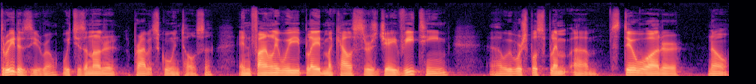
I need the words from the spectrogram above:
three to zero, which is another private school in Tulsa. And finally, we played McAlester's JV team, uh, we were supposed to play um, Stillwater. No,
